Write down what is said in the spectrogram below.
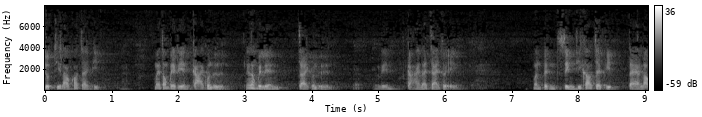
จุดที่เราเข้าใจผิด ไม่ต้องไปเรียนกายคนอื่น ไม่ต้องไปเรียนใจคนอื่น เรียนกายและใจตัวเอง มันเป็นสิ่งที่เข้าใจผิด แต่เรา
